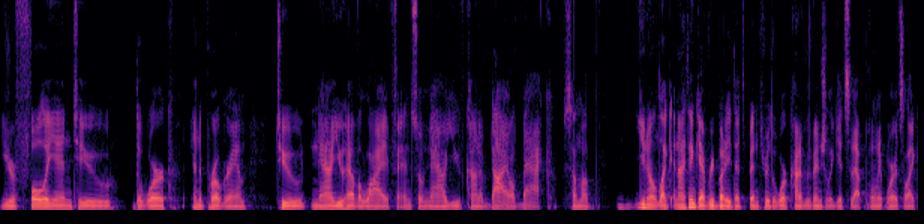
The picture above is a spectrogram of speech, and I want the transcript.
you're fully into the work and the program to now you have a life, and so now you've kind of dialed back some of, you know, like. And I think everybody that's been through the work kind of eventually gets to that point where it's like,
